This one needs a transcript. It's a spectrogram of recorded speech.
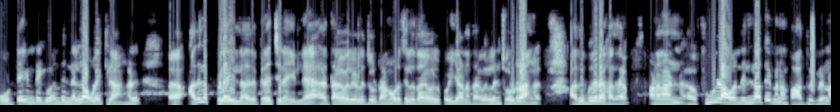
போட்டே இன்றைக்கு வந்து நல்லா உழைக்கிறாங்க. அதில் பிழை இல்லை அதில் பிரச்சனை இல்லை. தகவல்களை சொல்கிறாங்க ஒரு சில தகவல் பொய்யான தகவல்னு சொல்றாங்க. அது வேற கதை. ஆனால் நான் ஃபுல்லா வந்து எல்லாத்தையுமே நான் பார்த்துருக்கிறேன்.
